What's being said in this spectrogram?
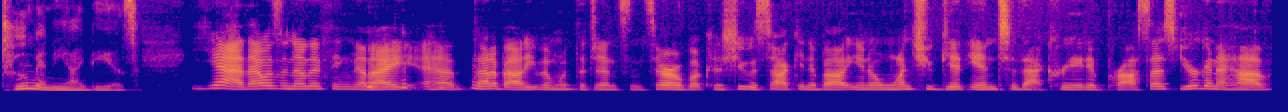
too many ideas. Yeah, that was another thing that I had uh, thought about even with the Jen Sincero book because she was talking about, you know, once you get into that creative process, you're going to have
